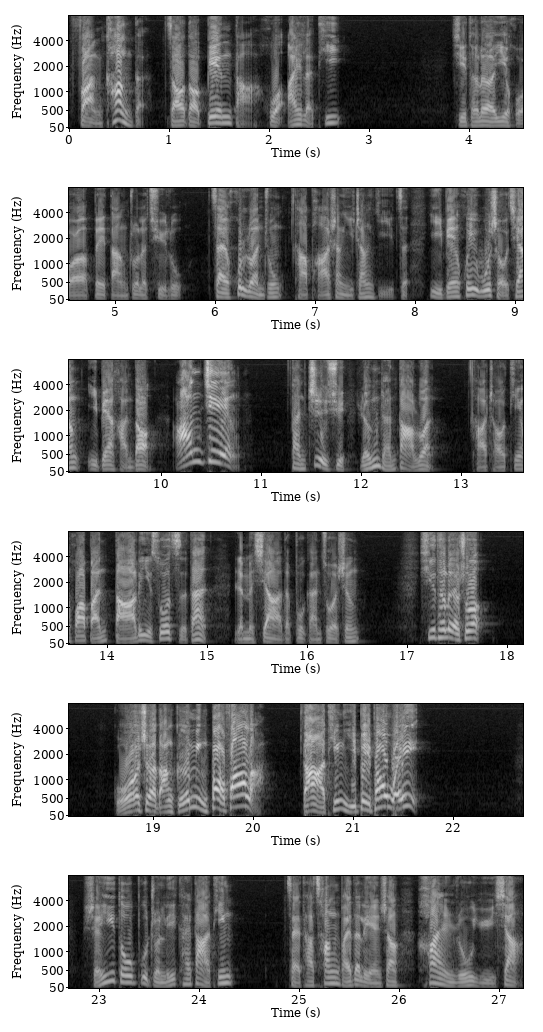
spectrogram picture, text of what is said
反抗的遭到鞭打或挨了踢。希特勒一伙被挡住了去路，在混乱中，他爬上一张椅子，一边挥舞手枪，一边喊道：“安静！”但秩序仍然大乱。他朝天花板打了一梭子弹，人们吓得不敢作声。希特勒说：“国社党革命爆发了，大厅已被包围。”谁都不准离开大厅，在他苍白的脸上汗如雨下。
